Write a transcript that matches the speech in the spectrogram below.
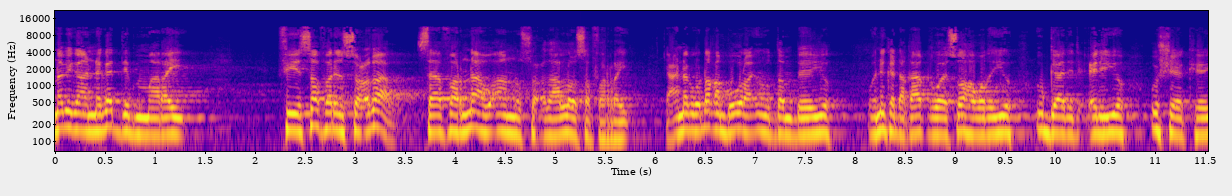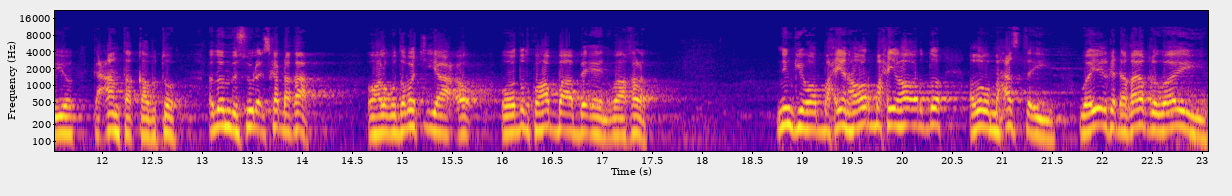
nabigaa naga dib maray fii safarin socdaal saafarnaahu aanu socdaalloo safaray yani nabigu dhaqan buu u lahaa inuu dambeeyo oo dhaqaaqi waa soo hawadayo u gaadid celiyo u sheekeeyo gacanta qabto adoo mas'uula iska dhaqaaq oo halgu daba yaaco oo dadku ha waa khalad. Ninkii horbaxyan ha horbaxyo ha ordo adugu maxasta iyo waayeelka dhaqaaqi waayo iyo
